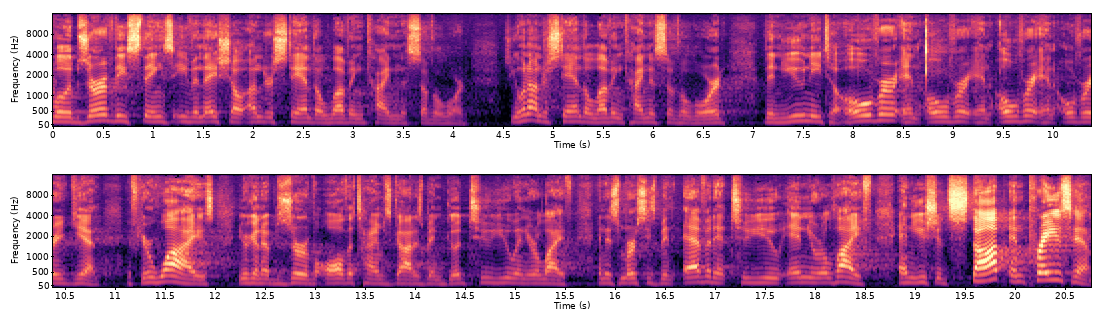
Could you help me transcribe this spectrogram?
will observe these things, even they shall understand the loving kindness of the Lord. So, you want to understand the loving kindness of the Lord? Then you need to over and over and over and over again. If you're wise, you're going to observe all the times God has been good to you in your life, and His mercy's been evident to you in your life, and you should stop and praise Him.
